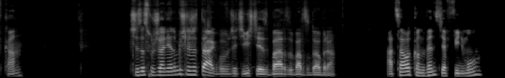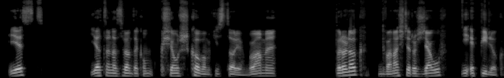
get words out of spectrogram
w Cannes. Czy zasłużenie? No myślę, że tak, bo rzeczywiście jest bardzo, bardzo dobra. A cała konwencja filmu jest, ja to nazywam taką książkową historią, bo mamy prolog, 12 rozdziałów i epilog.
